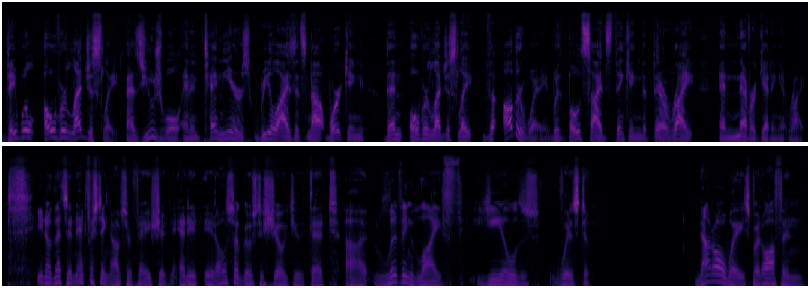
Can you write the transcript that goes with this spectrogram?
They will over legislate as usual, and in 10 years realize it's not working, then over legislate the other way, with both sides thinking that they're right and never getting it right. You know, that's an interesting observation. And it, it also goes to show you that uh, living life yields wisdom. Not always, but often,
